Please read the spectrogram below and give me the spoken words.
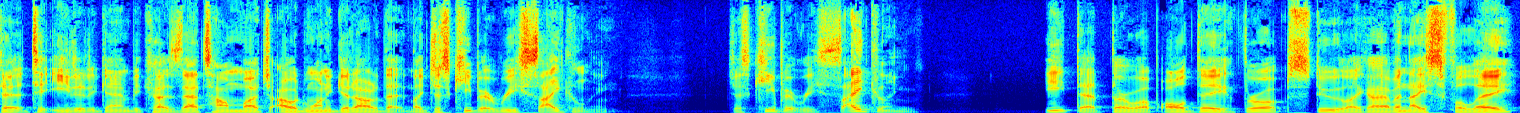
to to eat it again because that's how much I would want to get out of that. Like just keep it recycling. Just keep it recycling. Eat that throw up all day. Throw up stew. Like I have a nice fillet.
